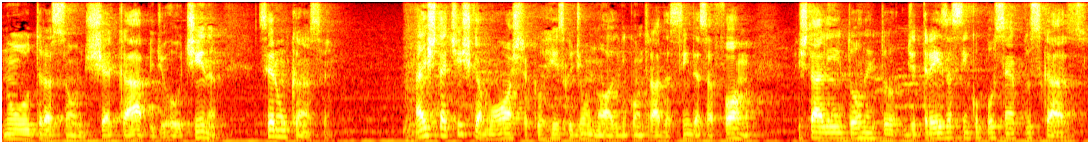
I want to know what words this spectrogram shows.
no ultrassom de check-up de rotina ser um câncer? A estatística mostra que o risco de um nódulo encontrado assim, dessa forma, está ali em torno de 3 a 5% dos casos.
